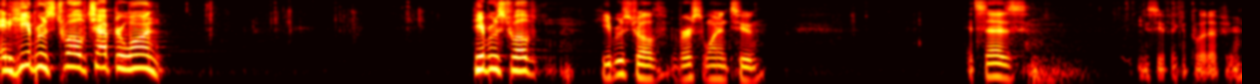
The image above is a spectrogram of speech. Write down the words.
In Hebrews 12, chapter 1, Hebrews 12, Hebrews 12, verse 1 and 2. It says, let me see if I can pull it up here.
